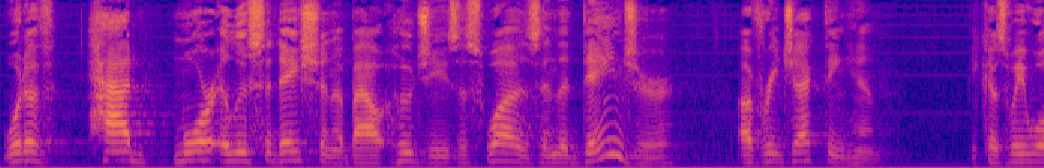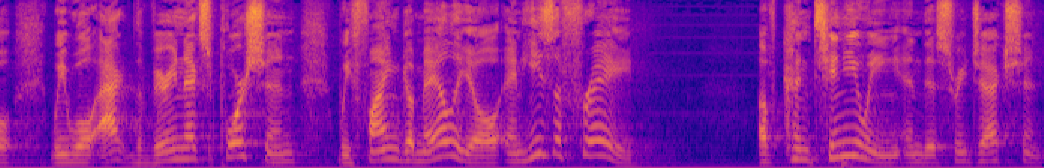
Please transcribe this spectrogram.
would have had more elucidation about who Jesus was and the danger of rejecting him. Because we will, we will act, the very next portion, we find Gamaliel, and he's afraid of continuing in this rejection.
